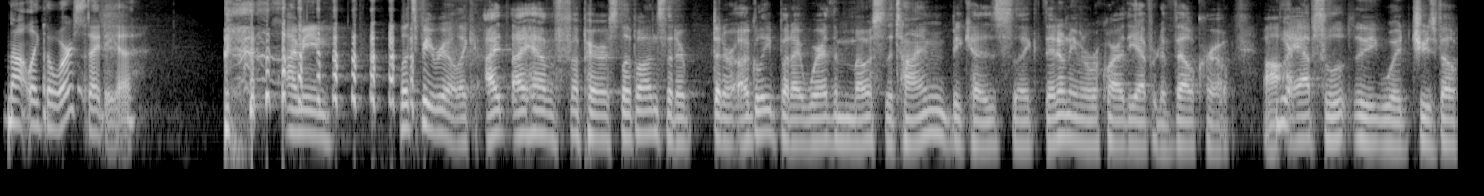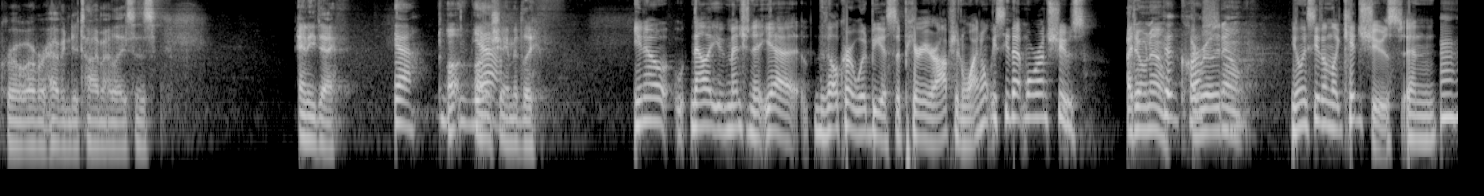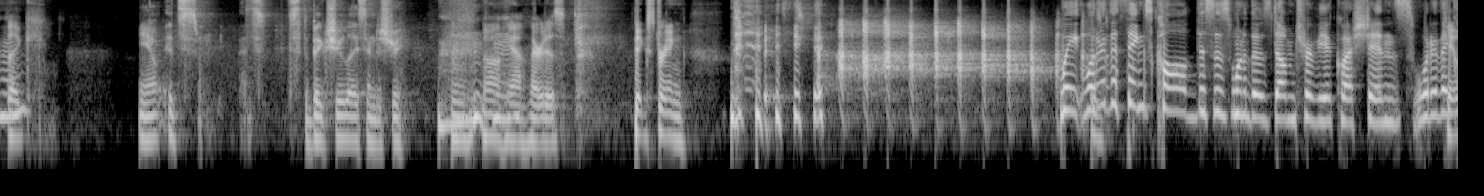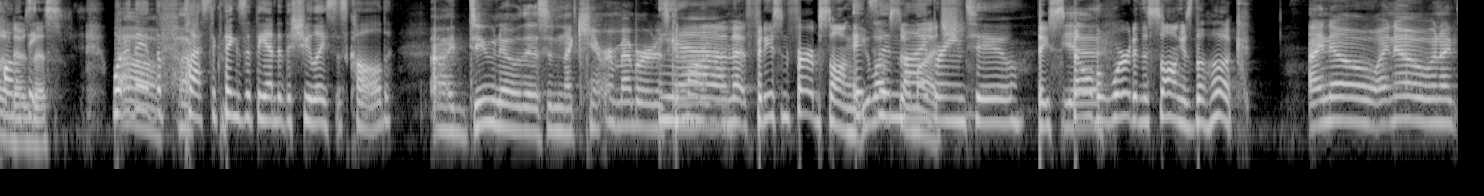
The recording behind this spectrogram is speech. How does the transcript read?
not like the worst idea. I mean, let's be real. Like I, I have a pair of slip-ons that are that are ugly, but I wear them most of the time because like they don't even require the effort of Velcro. Uh, Yeah. I absolutely would choose Velcro over having to tie my laces any day, Yeah. uh, Yeah. unashamedly. You know, now that you've mentioned it, yeah, Velcro would be a superior option. Why don't we see that more on shoes? I don't know. Good I really don't. You only see it on like kids' shoes, and like, You know, it's it's it's the big shoelace industry. oh yeah, there it is, big string. Wait, what are the things called? This is one of those dumb trivia questions. What are they Caleb called? knows the, this. What are they, Oh, the fuck. plastic things at the end of the shoelaces called? I do know this, and I can't remember it. It's Yeah. Uh, that Phineas and Ferb song that It's you love in my brain too. They spell Yeah. the word in the song as the hook. I know, I know, and I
